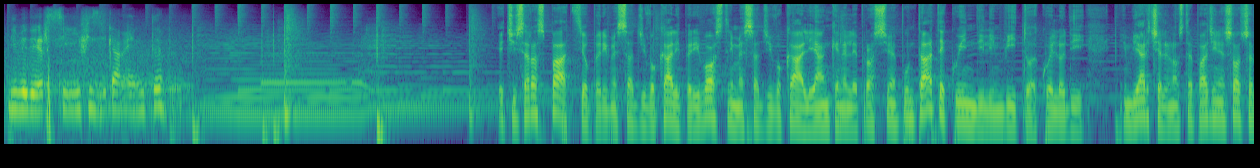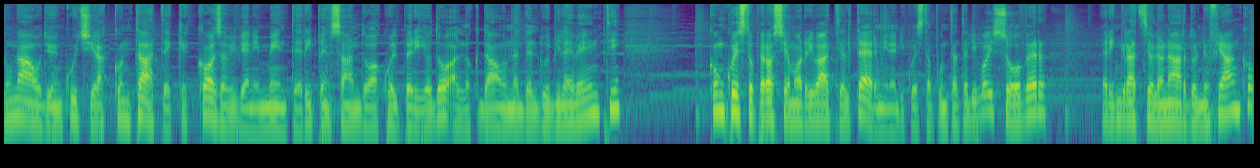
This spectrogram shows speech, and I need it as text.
di vedersi fisicamente. E ci sarà spazio per i messaggi vocali, per i vostri messaggi vocali anche nelle prossime puntate, quindi l'invito è quello di inviarci alle nostre pagine social un audio in cui ci raccontate che cosa vi viene in mente ripensando a quel periodo, al lockdown del 2020. Con questo però siamo arrivati al termine di questa puntata di VoiceOver. Ringrazio Leonardo al mio fianco.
